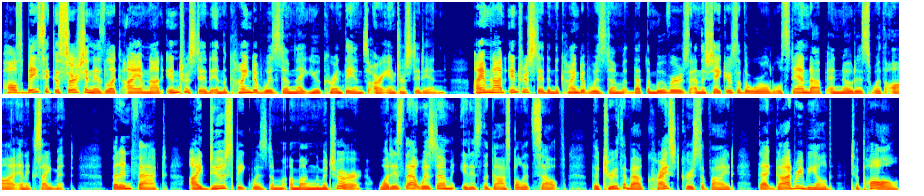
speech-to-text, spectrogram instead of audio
Paul's basic assertion is look, I am not interested in the kind of wisdom that you Corinthians are interested in. I am not interested in the kind of wisdom that the movers and the shakers of the world will stand up and notice with awe and excitement. But in fact, I do speak wisdom among the mature. What is that wisdom? It is the gospel itself, the truth about Christ crucified that God revealed to Paul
